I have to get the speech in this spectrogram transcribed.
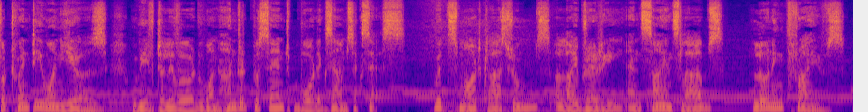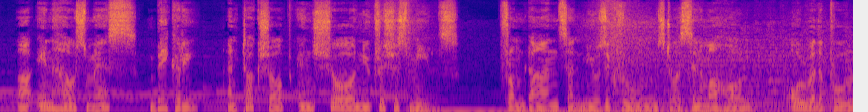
For 21 years, we've delivered 100% board exam success. With smart classrooms, a library, and science labs, learning thrives. Our in house mess, bakery, and tuck shop ensure nutritious meals. From dance and music rooms to a cinema hall, all weather pool,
